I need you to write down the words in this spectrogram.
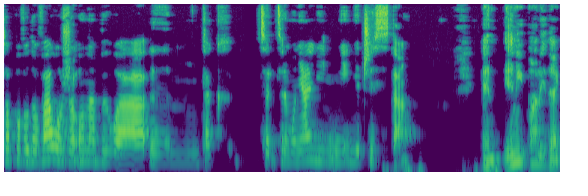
to powodowało, że ona była tak ceremonialnie nieczysta. And anybody that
